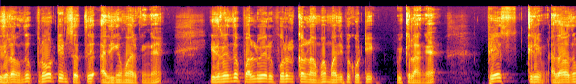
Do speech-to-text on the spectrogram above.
இதில் வந்து புரோட்டீன் சத்து அதிகமாக இருக்குங்க. இதிலேருந்து பல்வேறு பொருட்கள் நாம் மதிப்பு கூட்டி விற்கலாங்க ஃபேஸ் க்ரீம் அதாவது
